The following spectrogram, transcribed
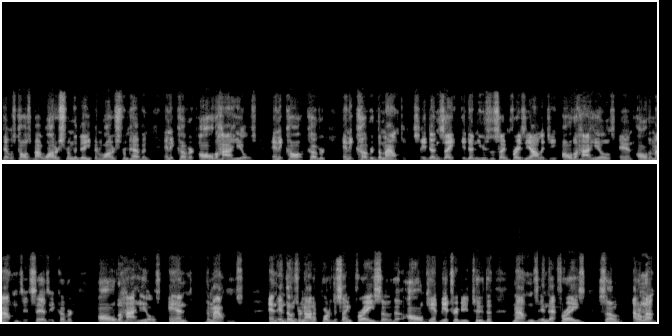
that was caused by waters from the deep and waters from heaven, and it covered all the high hills and it covered and it covered the mountains. It doesn't say it doesn't use the same phraseology, all the high hills and all the mountains. It says it covered all the high hills and the mountains. And and those are not a part of the same phrase so the all can't be attributed to the mountains in that phrase. So i don't know.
